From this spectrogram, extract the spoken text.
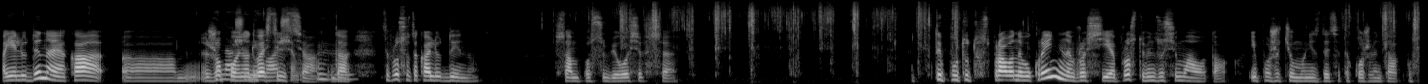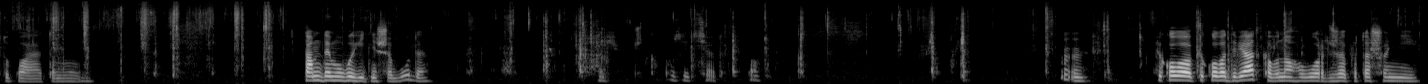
а є людина, яка е, жопою на два стільця. Мгм. Да. Це просто така людина сам по собі, ось і все. Типу, тут справа не в Україні, не в Росії, а просто він з усіма отак. І по життю, мені здається, також він так поступає. Тому там, де йому вигідніше буде. Ой, чітка позиція. М-м. Пікова, пікова дев'ятка, вона говорить вже про те, що ні.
